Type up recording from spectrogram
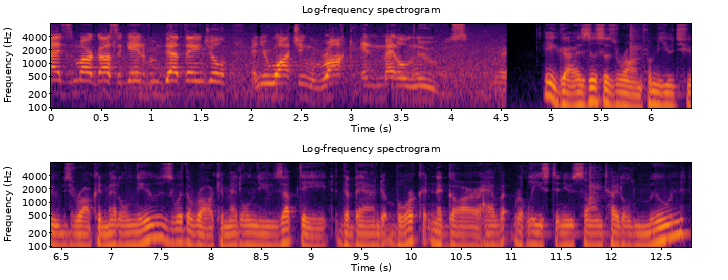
guys? It's Mark Osegueda from Death Angel, and you're watching Rock and Metal News. Hey guys, this is Ron from YouTube's Rock and Metal News with a Rock and Metal News update. The band Borknagar have released a new song titled Moon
